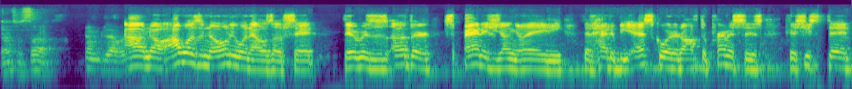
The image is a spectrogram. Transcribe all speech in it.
That's what's up. I'm jealous. I don't know. I wasn't the only one that was upset. There was this other Spanish young lady that had to be escorted off the premises because she said,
